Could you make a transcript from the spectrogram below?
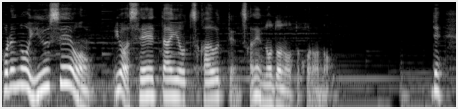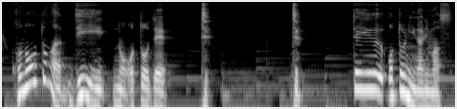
これの有声音、要は声帯を使うっていうんですかね、喉のところの。で、この音が D の音で、で、でっていう音になります。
